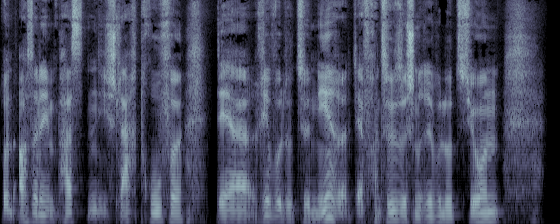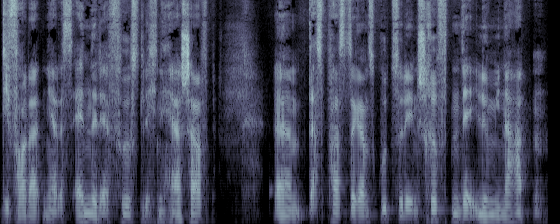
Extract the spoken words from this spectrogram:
Und außerdem passten die Schlachtrufe der Revolutionäre, der französischen Revolution, die forderten ja das Ende der fürstlichen Herrschaft. Ähm, das passte ganz gut zu den Schriften der Illuminaten.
